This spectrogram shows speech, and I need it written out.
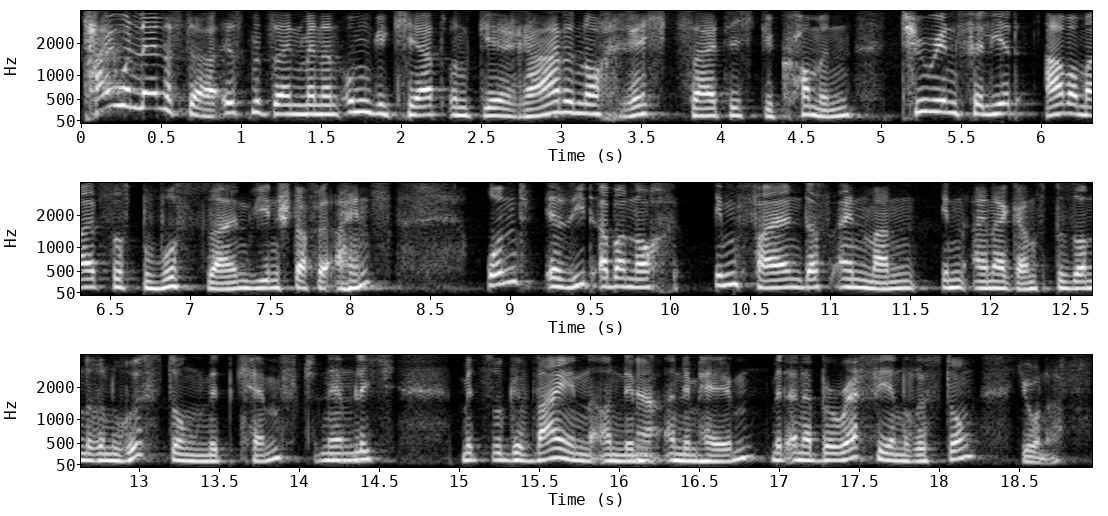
Tywin Lannister ist mit seinen Männern umgekehrt und gerade noch rechtzeitig gekommen. Tyrion verliert abermals das Bewusstsein, wie in Staffel 1. Und er sieht aber noch im Fallen, dass ein Mann in einer ganz besonderen Rüstung mitkämpft, nämlich mit so Geweihen an dem, Ja. an dem Helm, mit einer Baratheon-Rüstung. Jonas.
